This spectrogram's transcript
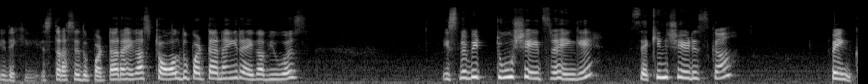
ये देखिए इस तरह से दुपट्टा रहेगा। स्टॉल दुपट्टा नहीं रहेगा व्यूअर्स इसमें भी टू शेड्स रहेंगे। सेकंड शेड इसका pink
